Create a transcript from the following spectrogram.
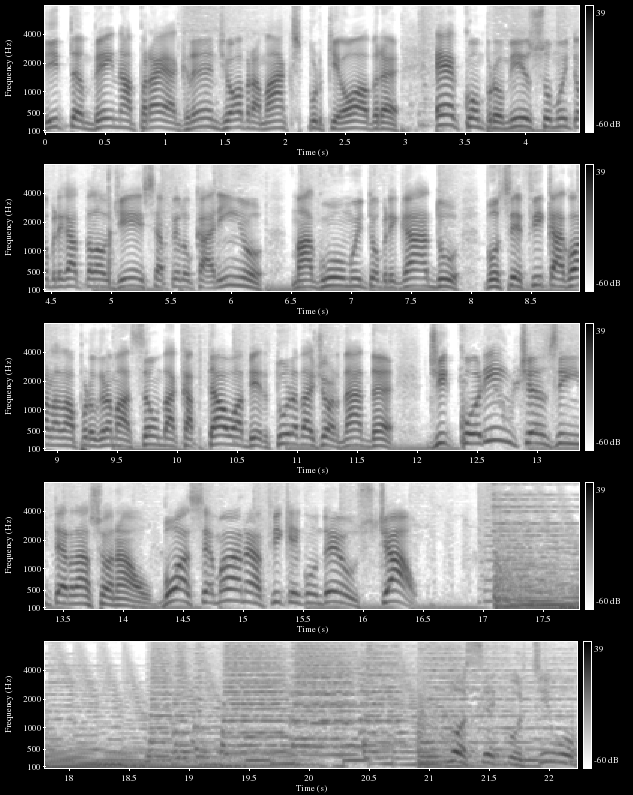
e também na Praia Grande. Obra Max, porque obra é compromisso. Muito obrigado pela audiência, pelo carinho. Magu, muito obrigado. Você fica agora na programação da capital, abertura da jornada de Corinthians e Internacional. Boa semana, fiquem com Deus. Tchau! Você curtiu o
